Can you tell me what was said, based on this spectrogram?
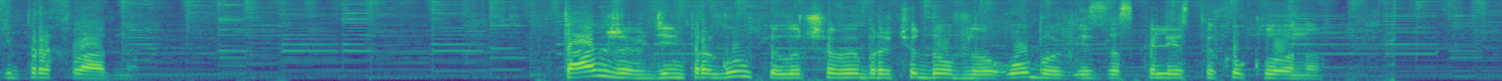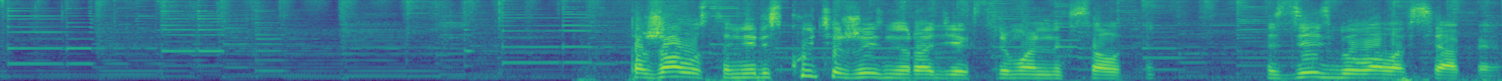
и прохладно. Также в день прогулки лучше выбрать удобную обувь из-за скалистых уклонов. Пожалуйста, не рискуйте жизнью ради экстремальных селфи. Здесь бывало всякое.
